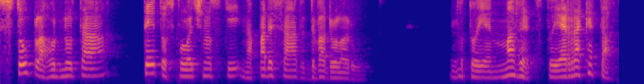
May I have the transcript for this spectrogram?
stoupla hodnota této společnosti na 52 dolarů. No to je mazec, to je raketa.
